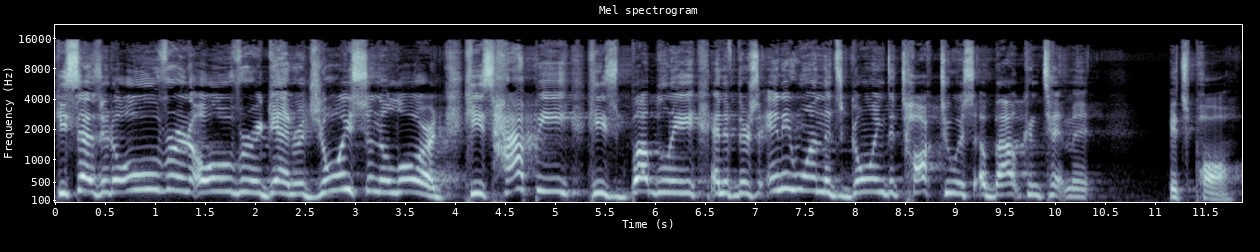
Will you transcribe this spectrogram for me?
He says it over and over again. Rejoice in the Lord. He's happy. He's bubbly. And if there's anyone that's going to talk to us about contentment, it's Paul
